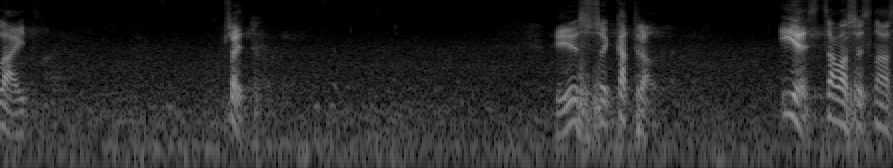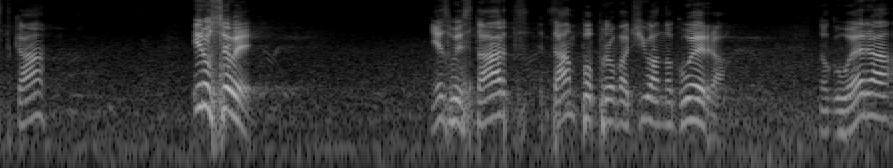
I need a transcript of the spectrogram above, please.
Light. Przed. Jeszcze Katral. I jest cała szesnastka. I ruszyły. Niezły start. Tam poprowadziła Noguera. Noguera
